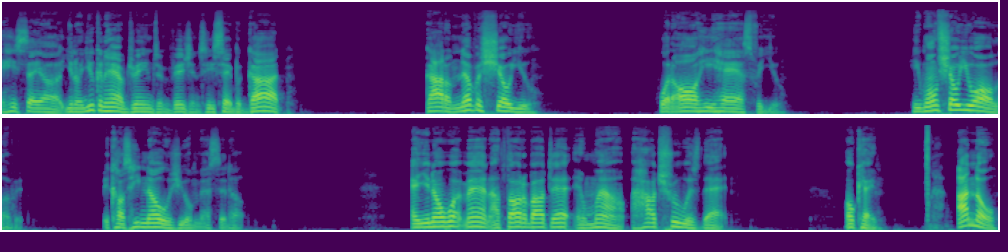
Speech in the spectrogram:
He say, uh, you know, you can have dreams and visions. He say, but God, God will never show you what all He has for you. He won't show you all of it because He knows you'll mess it up. And you know what, man? I thought about that, and wow, how true is that? Okay, I know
